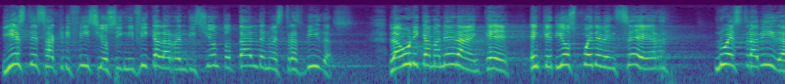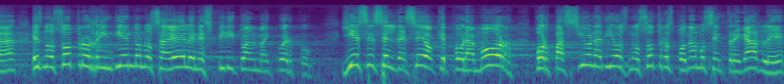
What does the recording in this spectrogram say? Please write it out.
Y este sacrificio significa la rendición total de nuestras vidas. La única manera en que, en que Dios puede vencer nuestra vida es nosotros rindiéndonos a Él en espíritu, alma y cuerpo. Y ese es el deseo que por amor, por pasión a Dios, nosotros podamos entregarle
